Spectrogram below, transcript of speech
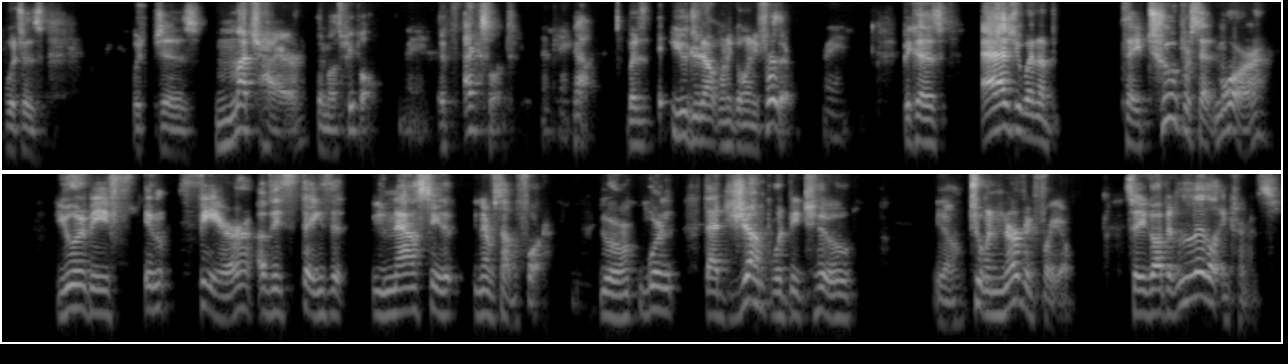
which is which is much higher than most people Right. it's excellent Okay. Yeah. but you do not want to go any further Right. because as you went up, say, 2% more, you would be f- in fear of these things that you now see that you never saw before. You were, weren't, that jump would be too, you know, too unnerving for you. So you go up in little increments,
